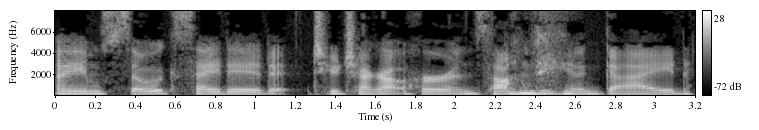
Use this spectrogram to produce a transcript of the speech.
I am so excited to check out her insomnia guide.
